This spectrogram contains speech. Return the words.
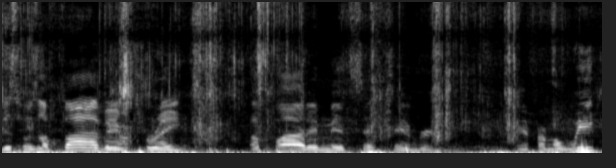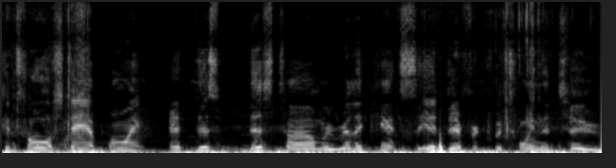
this was a five ounce rate applied in mid-September. And from a weed control standpoint, at this, this time, we really can't see a difference between the two.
